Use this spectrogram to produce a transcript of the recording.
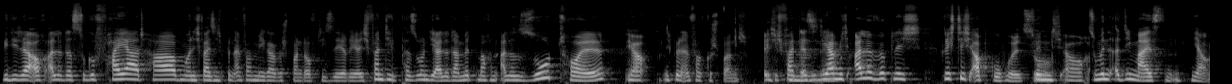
wie die da auch alle das so gefeiert haben. Und ich weiß nicht, ich bin einfach mega gespannt auf die Serie. Ich fand die Personen, die alle da mitmachen, alle so toll. Ja. Ich bin einfach gespannt. Ich Ich, fand, bin- also die ja. haben mich alle wirklich richtig abgeholt. So. Finde ich auch. Zumindest äh, die meisten, ja,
